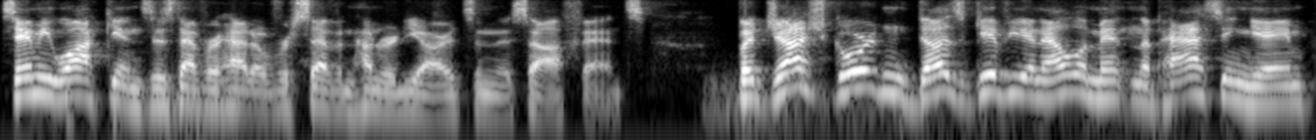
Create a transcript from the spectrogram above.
Sammy Watkins has never had over 700 yards in this offense. But Josh Gordon does give you an element in the passing game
